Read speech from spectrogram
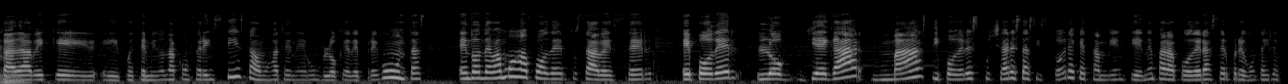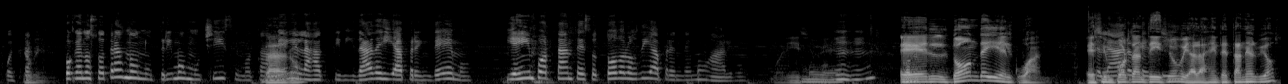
Cada vez que eh, pues termina una conferencista, vamos a tener un bloque de preguntas en donde vamos a poder, tú sabes, ser, eh, poder lo, llegar más y poder escuchar esas historias que también tienen para poder hacer preguntas y respuestas. Porque nosotras nos nutrimos muchísimo también Claro. en las actividades y aprendemos. Y es importante eso, todos los días aprendemos algo. Buenísimo. Muy bien. Ujú. El dónde y el cuándo. Es Claro importantísimo, sí. ya la gente está nerviosa.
